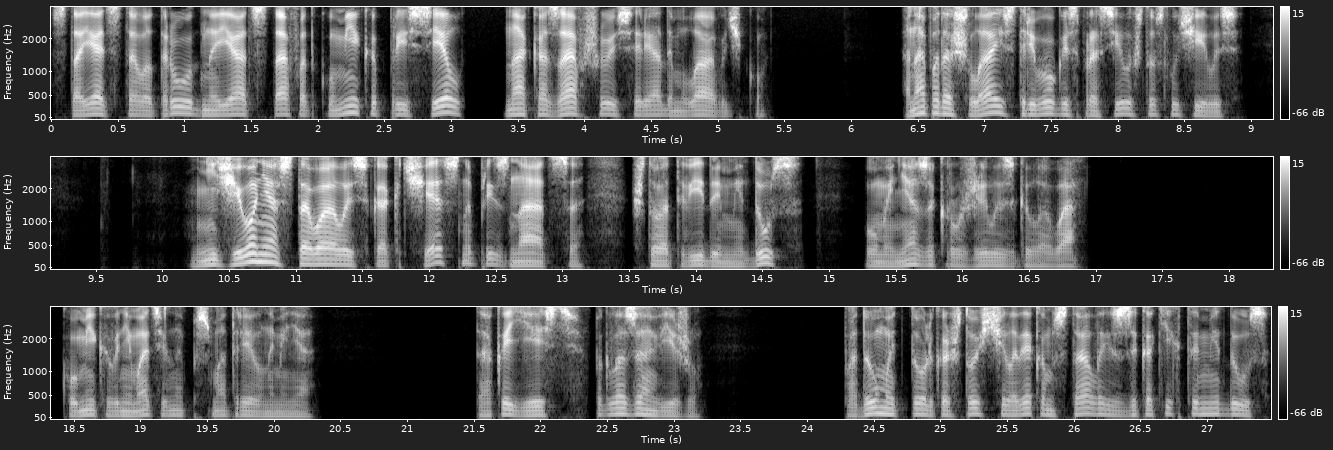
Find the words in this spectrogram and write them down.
стоять стало трудно, и я, отстав от кумика, присел на оказавшуюся рядом лавочку. Она подошла и с тревогой спросила, что случилось. Ничего не оставалось, как честно признаться, что от вида медуз у меня закружилась голова. Кумика внимательно посмотрел на меня. Так и есть, по глазам вижу. Подумать только, что с человеком стало из-за каких-то медуз,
